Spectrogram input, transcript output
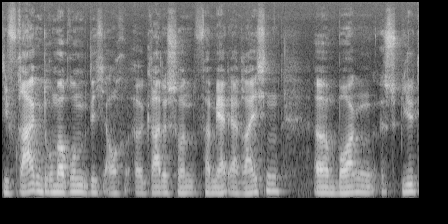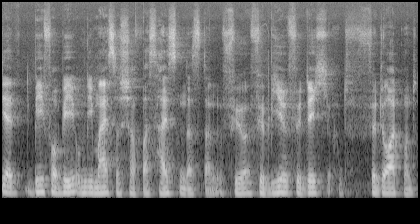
die Fragen drumherum dich auch äh, gerade schon vermehrt erreichen. Äh, morgen spielt der BVB um die Meisterschaft. Was heißt denn das dann für, für Bier, für dich und für Dortmund?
